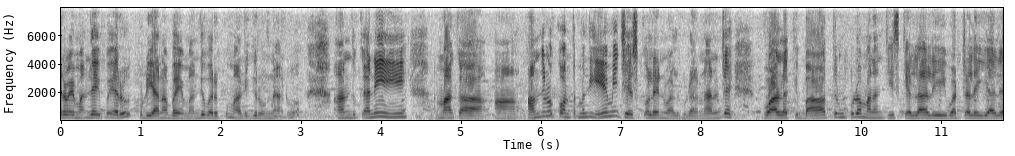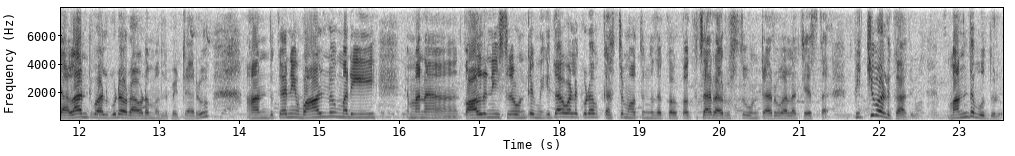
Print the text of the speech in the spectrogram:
ఇరవై మంది అయిపోయారు. ఇప్పుడు ఎనభై మంది వరకు మా దగ్గర ఉన్నారు. అందుకని మాకు అందులో కొంతమంది ఏమీ చేసుకోలేని వాళ్ళు కూడా ఉన్నారంటే వాళ్ళకి బాత్రూమ్ కూడా మనం తీసుకెళ్ళాలి బట్టలు వేయాలి అలాంటి వాళ్ళు కూడా రావడం మొదలుపెట్టారు. అందుకని వాళ్ళు మరి మన కాలనీస్లో ఉంటే మిగతా వాళ్ళకి కూడా కష్టం అవుతుంది కదా ఒక్కొక్కసారి అరుస్తూ ఉంటారు అలా చేస్తారు పిచ్చివాళ్ళు కాదు మందబుద్ధులు.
